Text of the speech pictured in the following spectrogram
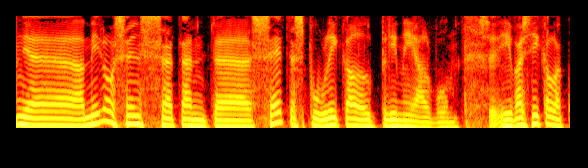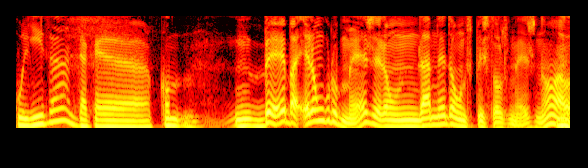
eh, 1977 es publica el primer àlbum. Sí. I vas dir que l'acollida de que... Com... Bé, va, era un grup més, era un Damned o uns Pistols més, no? El,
